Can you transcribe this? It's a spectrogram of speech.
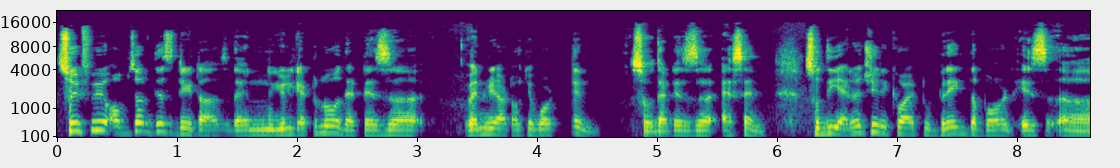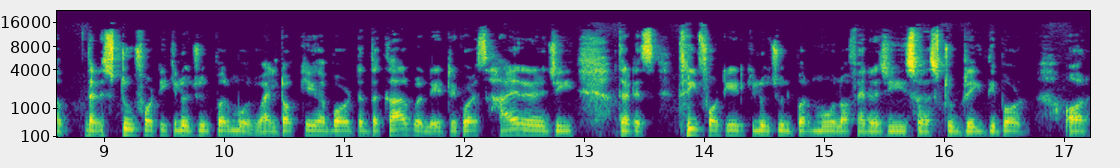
So if we observe this data then you'll get to know that is uh, when we are talking about tin so that is uh, Sn. So the energy required to break the bond is uh, that is 240 kilojoule per mole. While talking about the carbon, it requires higher energy that is 348 kilojoule per mole of energy so as to break the bond, or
